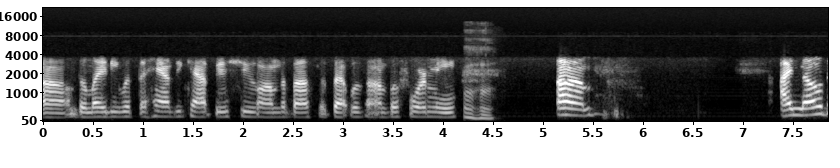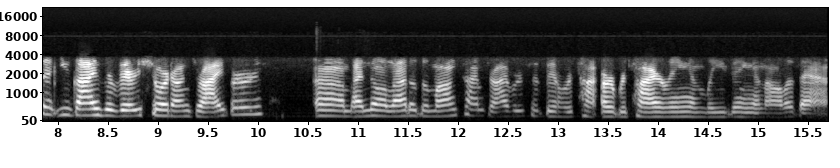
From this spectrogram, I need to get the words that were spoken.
um, the lady with the handicap issue on the bus that was on before me. Mm-hmm. Um, I know that you guys are very short on drivers. Um, I know a lot of the longtime drivers have been reti- are retiring and leaving and all of that.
